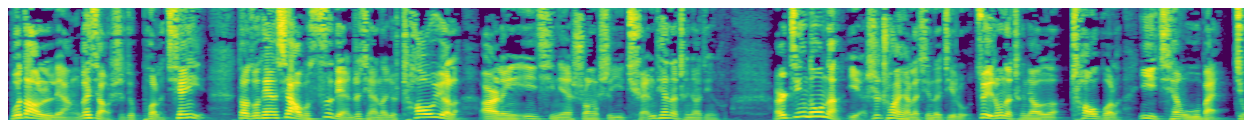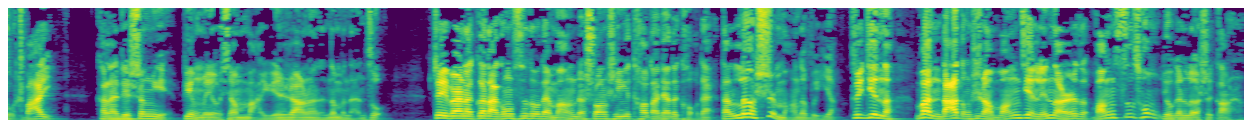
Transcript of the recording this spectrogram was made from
不到两个小时就破了千亿。到昨天下午四点之前呢，就超越了二零一七年双十一全天的成交金额。而京东呢，也是创下了新的记录，最终的成交额超过了一千五百九十八亿。看来这生意并没有像马云嚷嚷的那么难做。这边呢，各大公司都在忙着双十一掏大家的口袋，但乐视忙的不一样。最近呢，万达董事长王健林的儿子王思聪又跟乐视杠上了。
